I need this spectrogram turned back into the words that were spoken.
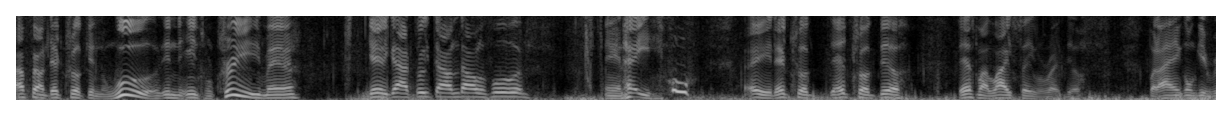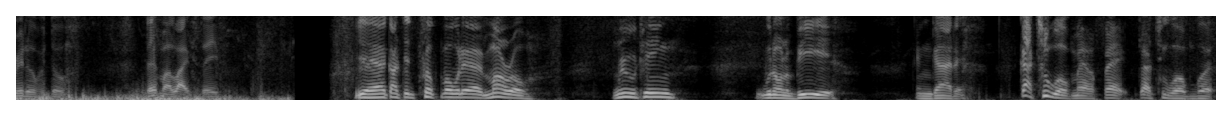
I found that truck in the woods, in the in some trees, man. Gave the guy three thousand dollars for it, and hey, whew, hey, that truck, that truck there, that's my lifesaver right there. But I ain't gonna get rid of it though. That's my life lifesaver. Yeah, I got this truck over there at Monroe. Routine. Went on a bid and got it. Got two of them, matter of fact. Got two of them, but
